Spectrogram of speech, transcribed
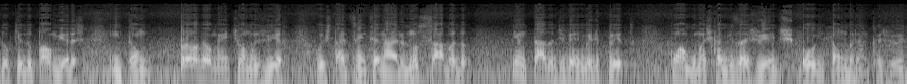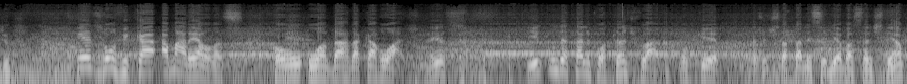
do que do Palmeiras. Então, provavelmente vamos ver o Estádio Centenário no sábado pintado de vermelho e preto com algumas camisas verdes ou então brancas, viu, Edilson? Verdes vão ficar amarelas com o andar da carruagem, não é isso? E um detalhe importante, Flávio, porque a gente já está nesse meio há bastante tempo,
